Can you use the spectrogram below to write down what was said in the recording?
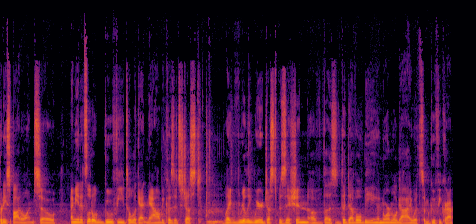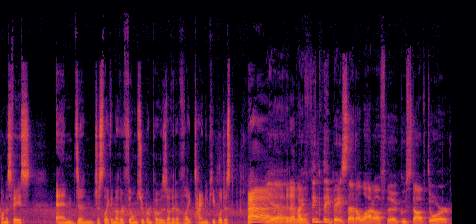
pretty spot on. So I mean, it's a little goofy to look at now because it's just like really weird juxtaposition of the the devil being a normal guy with some goofy crap on his face. And then just like another film superimposed of it of like tiny people just ah yeah, the devil. I think they base that a lot off the Gustave Doré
